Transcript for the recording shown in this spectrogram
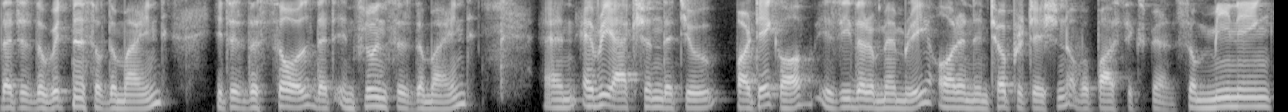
that is the witness of the mind. It is the soul that influences the mind. And every action that you partake of is either a memory or an interpretation of a past experience. So, meaning,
